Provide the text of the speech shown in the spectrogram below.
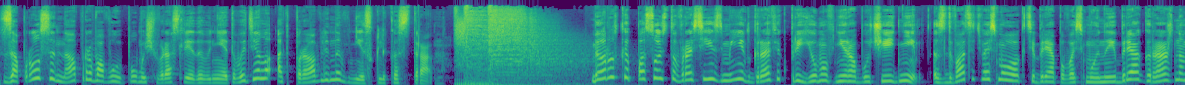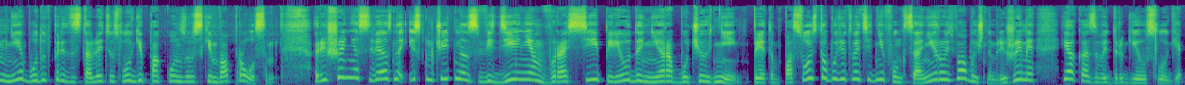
Запросы на правовую помощь в расследовании этого дела отправлены в несколько стран. Белорусское посольство в России изменит график приема в нерабочие дни. С 28 октября по 8 ноября гражданам не будут предоставлять услуги по консульским вопросам. Решение связано исключительно с введением в России периода нерабочих дней. При этом посольство будет в эти дни функционировать в обычном режиме и оказывать другие услуги.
